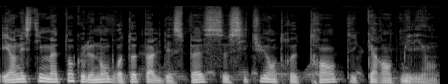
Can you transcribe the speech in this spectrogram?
et on estime maintenant que le nombre total d'espèces se situe entre 30 et 40 millions.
